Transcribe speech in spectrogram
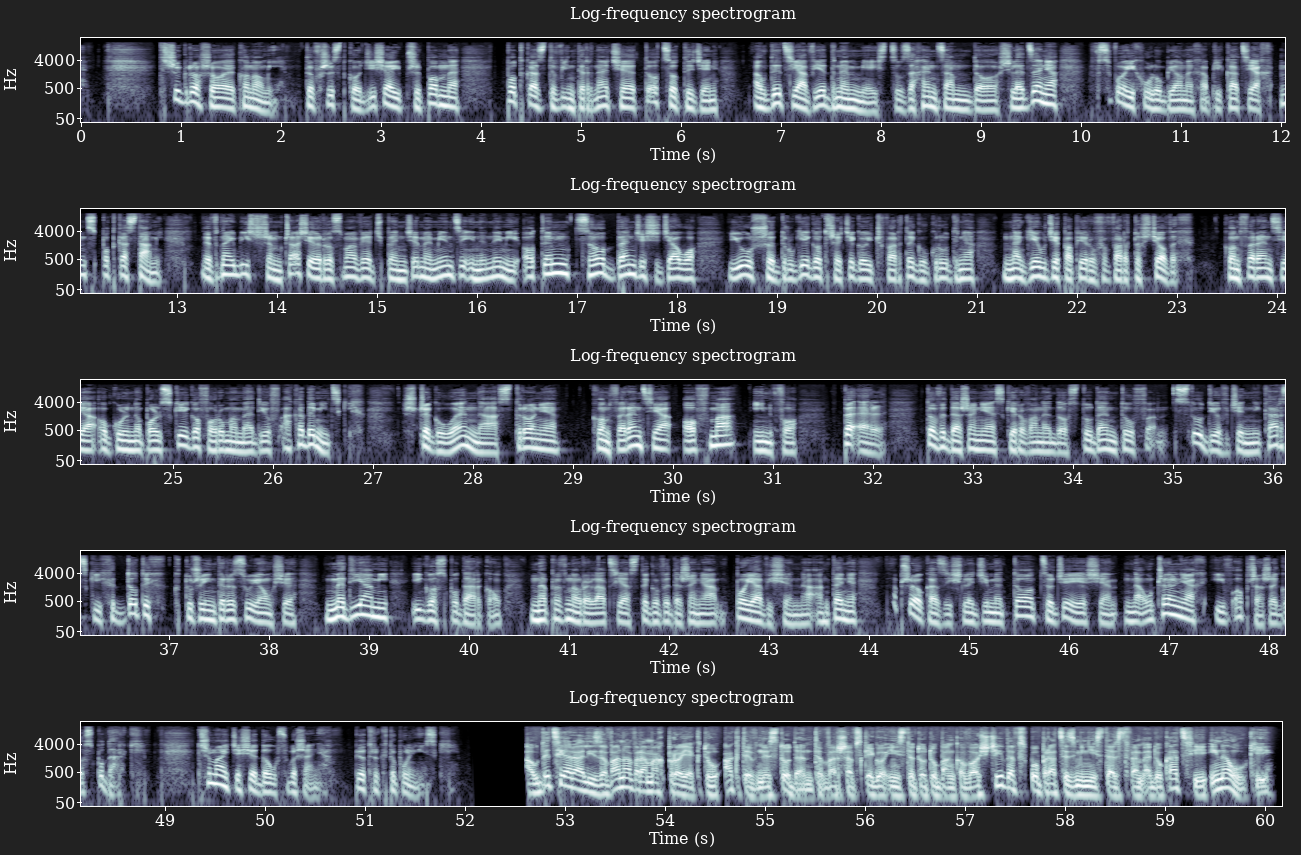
Trzy grosze o ekonomii. To wszystko dzisiaj. Przypomnę, podcast w internecie to co tydzień Audycja w jednym miejscu. Zachęcam do śledzenia w swoich ulubionych aplikacjach z podcastami. W najbliższym czasie rozmawiać będziemy m.in. o tym, co będzie się działo już 2, 3 i 4 grudnia na giełdzie papierów wartościowych. Konferencja Ogólnopolskiego Forum Mediów Akademickich. Szczegóły na stronie konferencja ofma.info.pl. To wydarzenie skierowane do studentów studiów dziennikarskich, do tych, którzy interesują się mediami i gospodarką. Na pewno relacja z tego wydarzenia pojawi się na antenie, a przy okazji śledzimy to, co dzieje się na uczelniach i w obszarze gospodarki. Trzymajcie się, do usłyszenia. Piotr Topuliński. Audycja realizowana w ramach projektu Aktywny Student Warszawskiego Instytutu Bankowości we współpracy z Ministerstwem Edukacji i Nauki.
